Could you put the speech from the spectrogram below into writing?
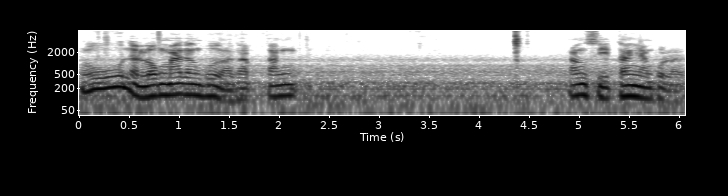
โอ้น่ะลงมาทั้งพุ่นเหรอครับทั้งทั้งสีทั้งยังพุ่นเลย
